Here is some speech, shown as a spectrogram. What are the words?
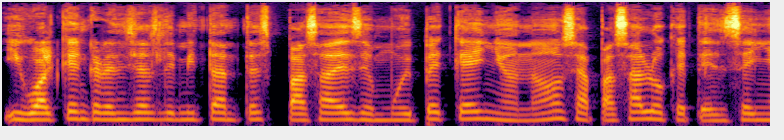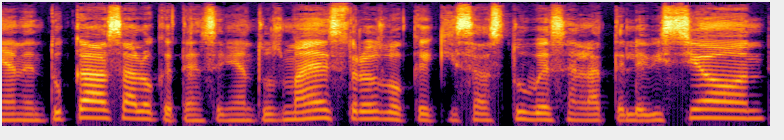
igual que en creencias limitantes, pasa desde muy pequeño, ¿no? O sea, pasa lo que te enseñan en tu casa, lo que te enseñan tus maestros, lo que quizás tú ves en la televisión,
